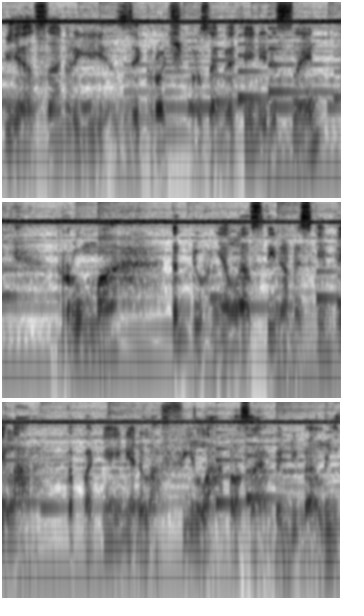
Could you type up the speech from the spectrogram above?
biasa dari Zekroch persahabatnya ini desain rumah teduhnya Lesti dan Rizky Bilar. Tepatnya ini adalah villa persahabat di Bali.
